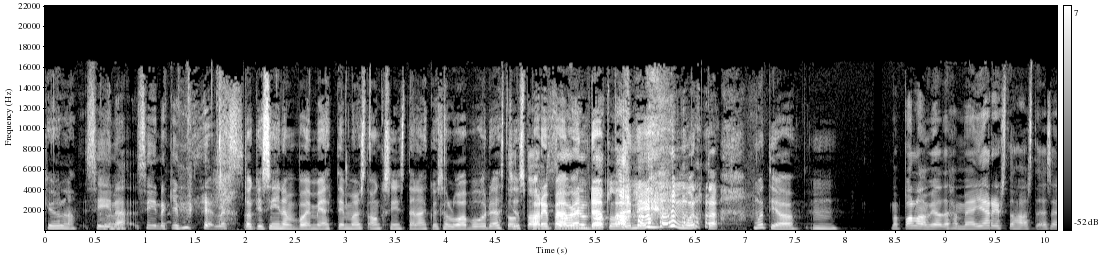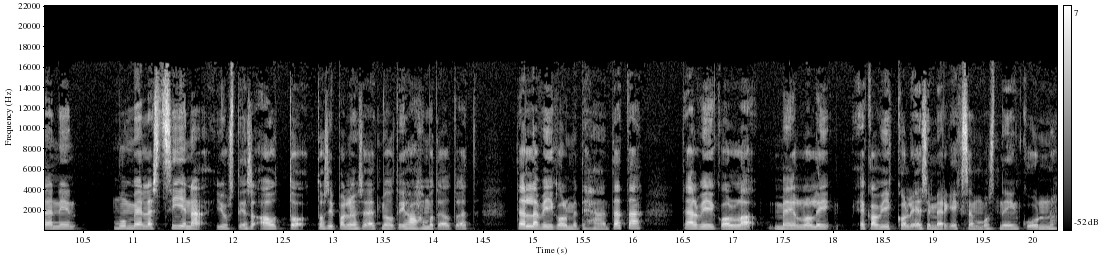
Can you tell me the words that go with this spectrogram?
Kyllä. Siinä, kyllä. Siinäkin mielessä. Toki siinä voi miettiä myös, onko siinä näkyy se luovuudesta, totta, jos pari päivän deadline, niin, mutta, mutta joo. Mm. Mä palaan vielä tähän meidän järjestöhaasteeseen, niin mun mielestä siinä justiinsa auttoi tosi paljon se, että me oltiin hahmoteltu, että tällä viikolla me tehdään tätä, tällä viikolla meillä oli, eka viikko oli esimerkiksi semmoista niin kuin, äh,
